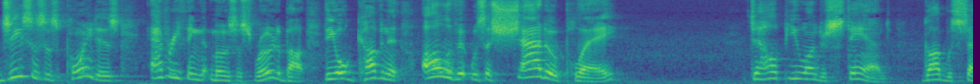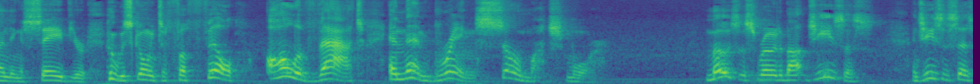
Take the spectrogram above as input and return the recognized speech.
Jesus' point is everything that Moses wrote about, the Old Covenant, all of it was a shadow play to help you understand God was sending a Savior who was going to fulfill all of that and then bring so much more. Moses wrote about Jesus. And Jesus says,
